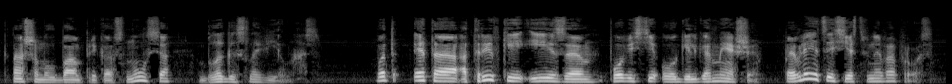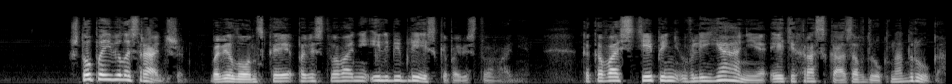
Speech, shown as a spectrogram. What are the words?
к нашим лбам прикоснулся, благословил нас. Вот это отрывки из э, повести о Гильгамеше. Появляется естественный вопрос. Что появилось раньше? Вавилонское повествование или библейское повествование? какова степень влияния этих рассказов друг на друга.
